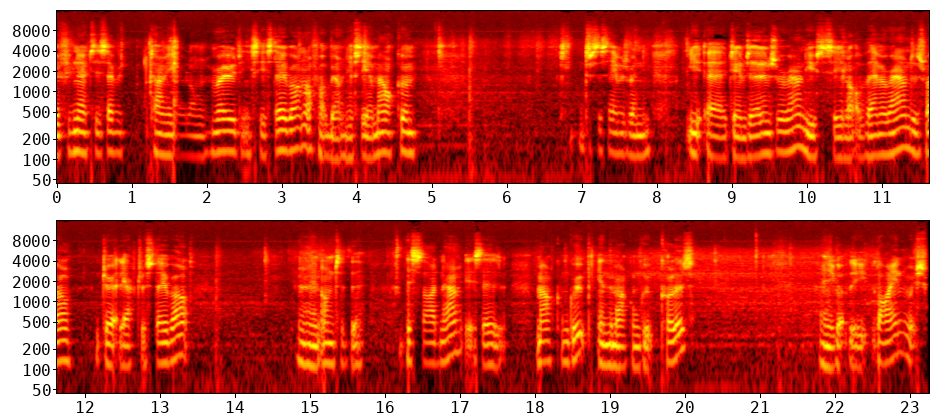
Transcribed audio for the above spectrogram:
But if you've noticed, every time you go along the road and you see a Stobart, not far beyond, you'll see a Malcolm. It's just the same as when you, uh, James Irlam's were around. You used to see a lot of them around as well, directly after a Stobart. And onto the this side now, it says Malcolm Group in the Malcolm Group colours. And you've got the line which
